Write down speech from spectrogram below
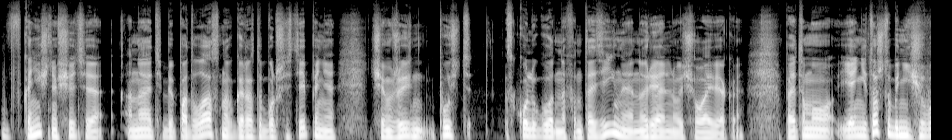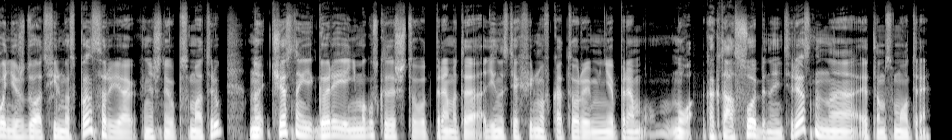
в конечном счете она тебе подвластна в гораздо большей степени, чем жизнь, пусть сколь угодно фантазийная, но реального человека. Поэтому я не то чтобы ничего не жду от фильма «Спенсер», я, конечно, его посмотрю, но, честно говоря, я не могу сказать, что вот прям это один из тех фильмов, которые мне прям, ну, как-то особенно интересны на этом смотре.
